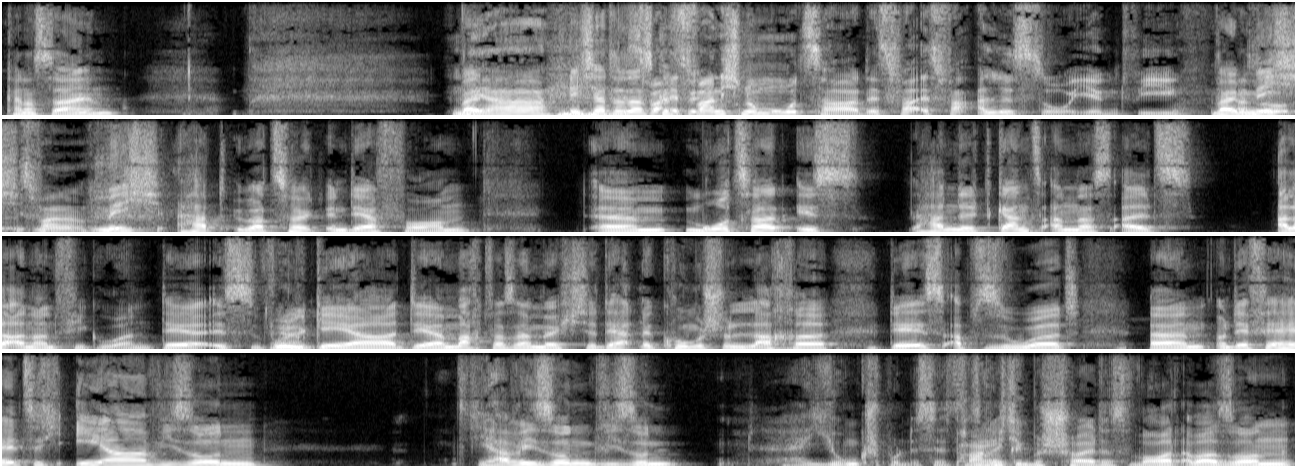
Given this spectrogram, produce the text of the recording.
Kann das sein? Weil ja, ich hatte es das war, Gefühl- es war nicht nur Mozart, es war, es war alles so irgendwie. Weil also, mich, war, mich hat überzeugt in der Form, ähm, Mozart ist, handelt ganz anders als alle anderen Figuren. Der ist vulgär, der macht, was er möchte, der hat eine komische Lache, der ist absurd ähm, und der verhält sich eher wie so ein, ja, wie so ein, wie so ein, ja, Jungspund ist jetzt ein richtig bescheuertes Wort, aber so ein,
